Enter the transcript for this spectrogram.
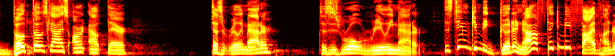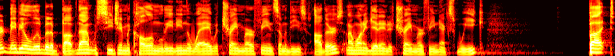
both those guys aren't out there, does it really matter? Does his role really matter? This team can be good enough. They can be 500, maybe a little bit above that with CJ McCollum leading the way with Trey Murphy and some of these others. And I want to get into Trey Murphy next week. But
